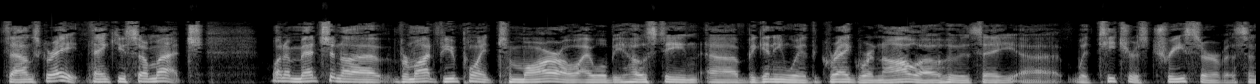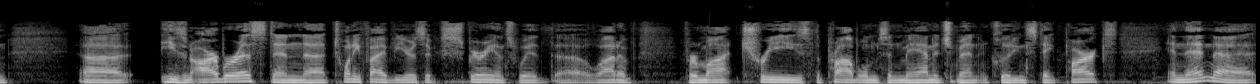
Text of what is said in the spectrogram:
Sounds great. Thank you so much. I want to mention uh, Vermont Viewpoint tomorrow. I will be hosting, uh, beginning with Greg Rinaldo, who is a uh, with Teachers Tree Service, and uh, he's an arborist and uh, 25 years of experience with uh, a lot of Vermont trees, the problems in management, including state parks. And then uh,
